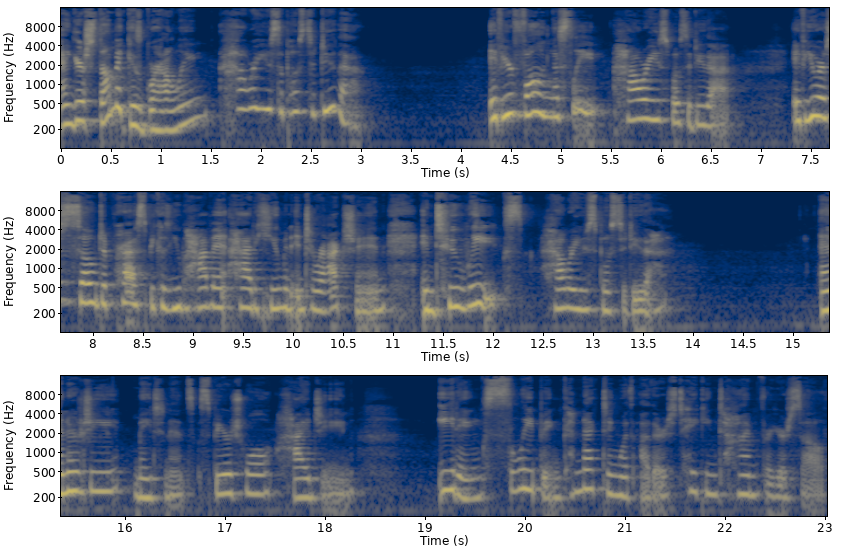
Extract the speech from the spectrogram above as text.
and your stomach is growling, how are you supposed to do that? If you're falling asleep, how are you supposed to do that? If you are so depressed because you haven't had human interaction in two weeks, how are you supposed to do that? Energy maintenance, spiritual hygiene, eating, sleeping, connecting with others, taking time for yourself,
